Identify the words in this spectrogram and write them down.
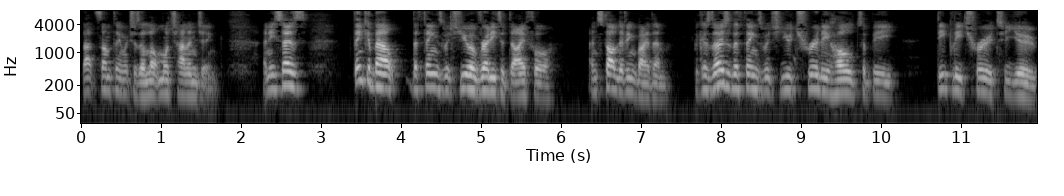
that's something which is a lot more challenging. And he says, think about the things which you are ready to die for and start living by them. Because those are the things which you truly hold to be deeply true to you.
